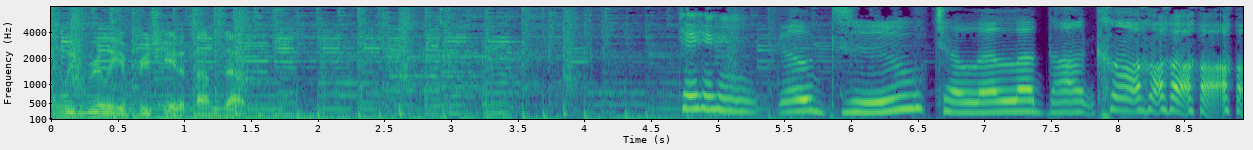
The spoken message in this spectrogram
and we'd really appreciate a thumbs up. Go to Chonilla.com.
